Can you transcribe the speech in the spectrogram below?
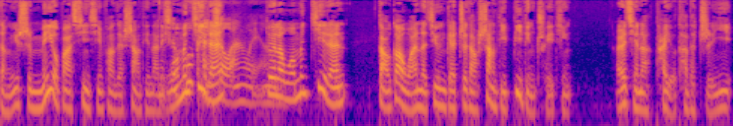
等于是没有把信心放在上帝那里。我们既然。对了，我们既然祷告完了，就应该知道上帝必定垂听，而且呢，他有他的旨意，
